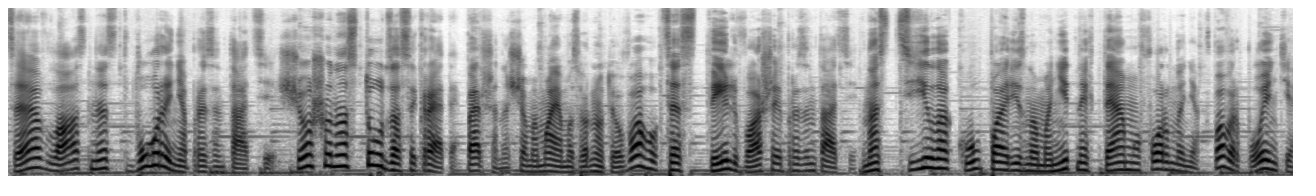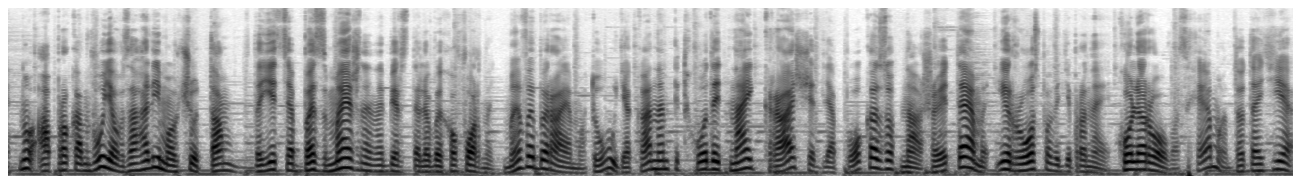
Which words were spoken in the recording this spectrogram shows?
це власне створення презентації. Що ж у нас тут за секрети? Перше, на що ми маємо звернути увагу, це стиль вашої презентації. У нас ціла купа різноманітних тем оформлення PowerPoint. Ну а про канву я взагалі мовчу. Там вдається безмежний набір стильових оформлень. Ми вибираємо ту, яка нам підходить найкраще для показу нашої теми і розповіді про неї. Кольорова схема додає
